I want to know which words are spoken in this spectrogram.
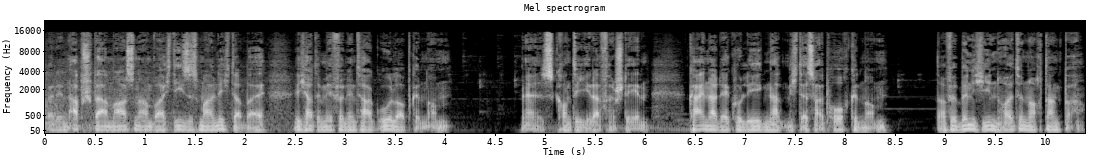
Bei den Absperrmaßnahmen war ich dieses Mal nicht dabei. Ich hatte mir für den Tag Urlaub genommen. Es konnte jeder verstehen. Keiner der Kollegen hat mich deshalb hochgenommen. Dafür bin ich Ihnen heute noch dankbar.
